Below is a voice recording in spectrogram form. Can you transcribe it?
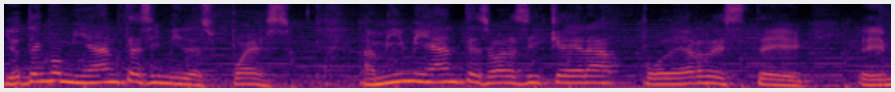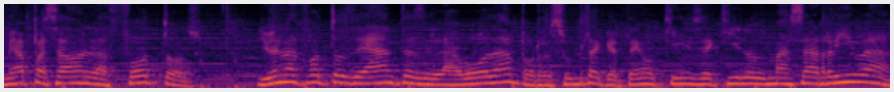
Yo tengo mi antes y mi después. A mí mi antes ahora sí que era poder, este, eh, me ha pasado en las fotos. Yo en las fotos de antes de la boda, pues resulta que tengo 15 kilos más arriba.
